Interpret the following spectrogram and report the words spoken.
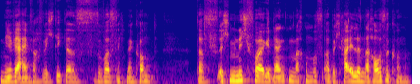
Mir wäre einfach wichtig, dass sowas nicht mehr kommt dass ich mir nicht vorher Gedanken machen muss, ob ich heile nach Hause komme.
